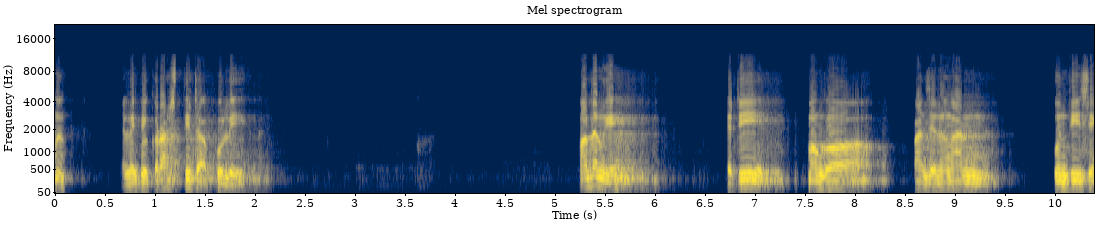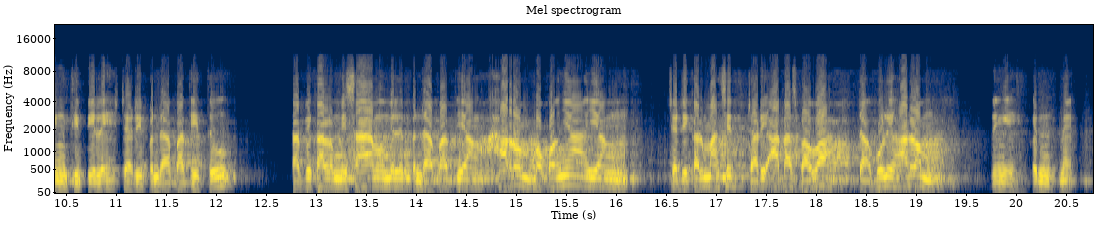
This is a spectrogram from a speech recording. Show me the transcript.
Yang lebih keras tidak boleh. Mantan nggih? Jadi monggo panjenengan kunti sing dipilih dari pendapat itu. Tapi kalau misalnya memilih pendapat yang haram pokoknya yang jadikan masjid dari atas bawah tidak boleh haram. Nih nek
